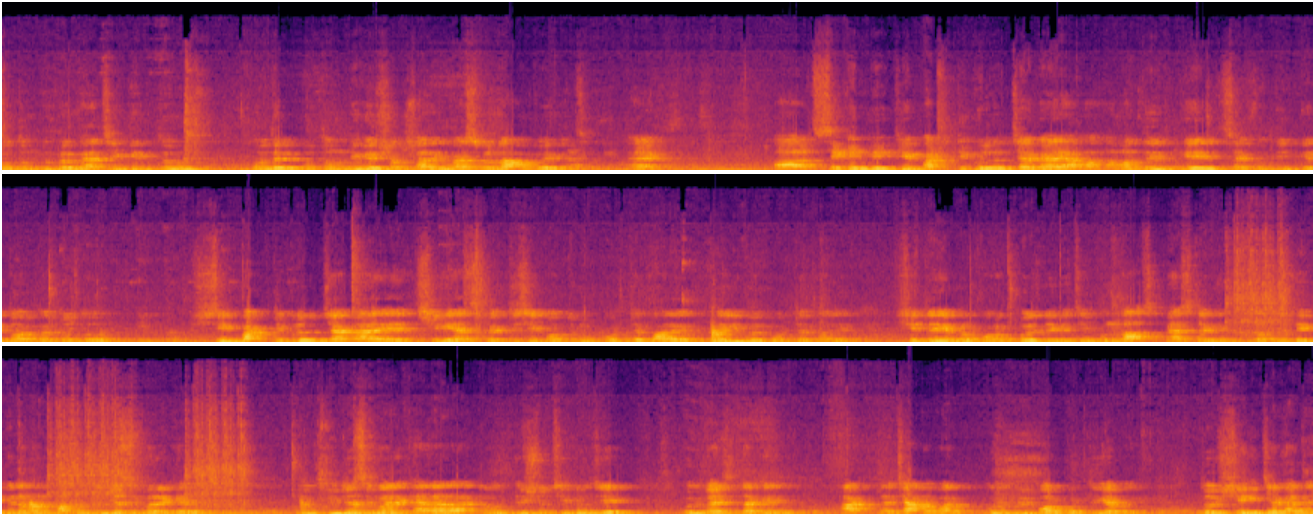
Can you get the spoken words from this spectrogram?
প্রথম দুটো ম্যাচই কিন্তু ওদের প্রথম দিকে সব সারি ব্যাটসম্যানরা আউট হয়ে গেছে এক আর সেকেন্ডলি যে পার্টিকুলার জায়গায় আমাদেরকে সাইফুদ্দিনকে দরকার হতো, সেই পার্টিকুলার জায়গায় সেই অ্যাসপেক্টে সে কতটুকু করতে পারে ডেলিভার করতে পারে, সেটাই আমরা পরখ করে দেখেছি। এবং লাস্ট ম্যাচটা কিন্তু আপনি দেখবেন আমরা মাত্র দুইটা সীমারে খেলেছি দুইটা সীমারে খেলার একটা উদ্দেশ্য ছিল যে, ওই ম্যাচে তাকে আটটা চার ওভার পুরোপুরি বল করতে হবে। তো সেই জায়গাতে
